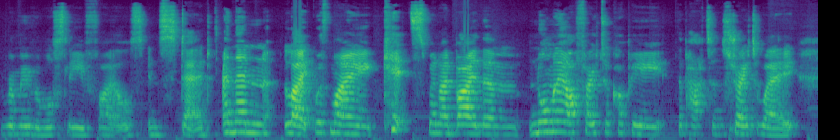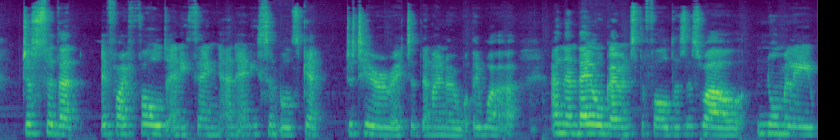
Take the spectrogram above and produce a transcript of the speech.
removable sleeve files instead. And then like with my kits, when I buy them, normally I'll photocopy the pattern straight away just so that if I fold anything and any symbols get deteriorated then I know what they were and then they all go into the folders as well normally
